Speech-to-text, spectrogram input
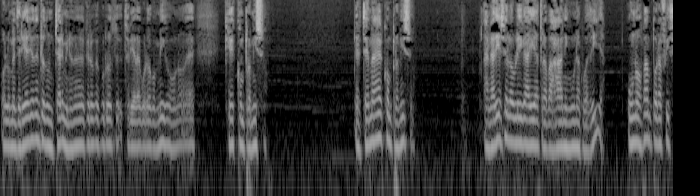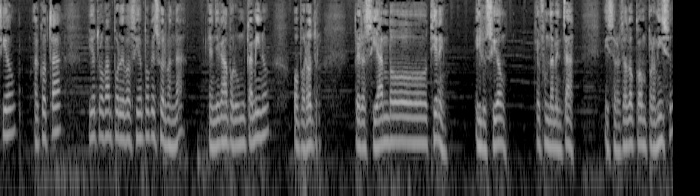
o lo metería yo dentro de un término, ¿no? creo que Curro estaría de acuerdo conmigo, ¿no? Es- que es compromiso. El tema es el compromiso. A nadie se le obliga a ir a trabajar a ninguna cuadrilla. Unos van por afición al costar y otros van por devoción porque es su hermandad. Han llegado por un camino o por otro. Pero si ambos tienen ilusión, que es fundamental, y sobre todo compromiso,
